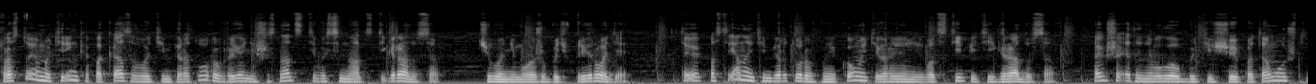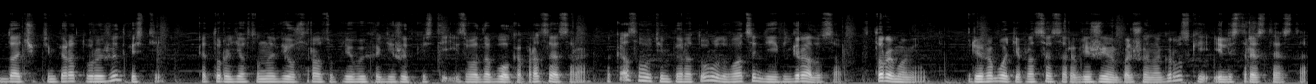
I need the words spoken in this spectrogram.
Простая материнка показывала температуру в районе 16-18 градусов, чего не может быть в природе, так как постоянная температура в моей комнате в районе 25 градусов. Также это не могло быть еще и потому, что датчик температуры жидкости который я установил сразу при выходе жидкости из водоблока процессора, показывал температуру 29 градусов. Второй момент. При работе процессора в режиме большой нагрузки или стресс-теста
